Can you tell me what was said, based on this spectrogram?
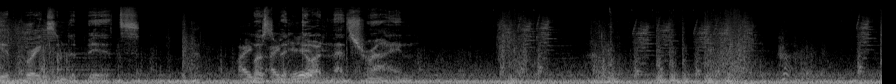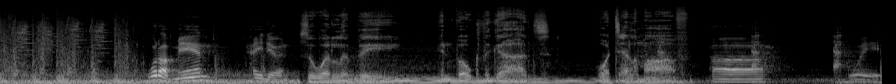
Kid breaks him to bits. I, Must I have been did. guarding that shrine. What up, man? How you doing? So what'll it be? Invoke the gods? Or tell them off? Uh, wait.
